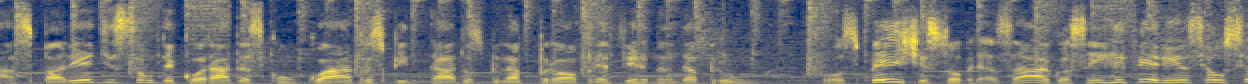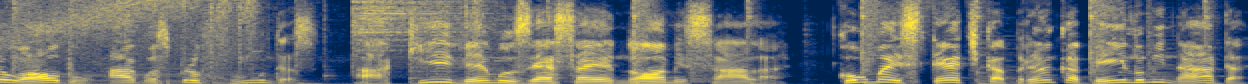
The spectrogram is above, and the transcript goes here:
As paredes são decoradas com quadros pintados pela própria Fernanda Brum. Os peixes sobre as águas em referência ao seu álbum Águas Profundas. Aqui vemos essa enorme sala com uma estética branca bem iluminada,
